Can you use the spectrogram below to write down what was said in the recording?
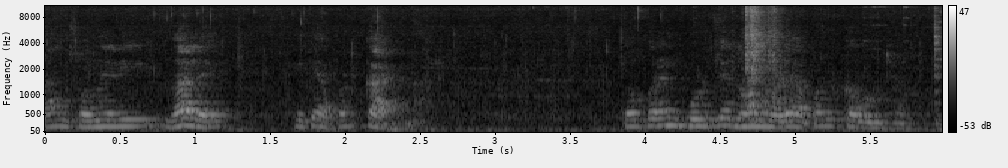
काम सोनेरी झाले की ते आपण काढणार. तोपर्यंत पुढचे दोन वडे आपण करून ठेवतो.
